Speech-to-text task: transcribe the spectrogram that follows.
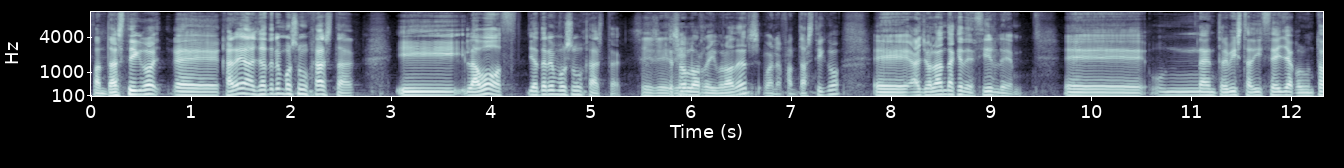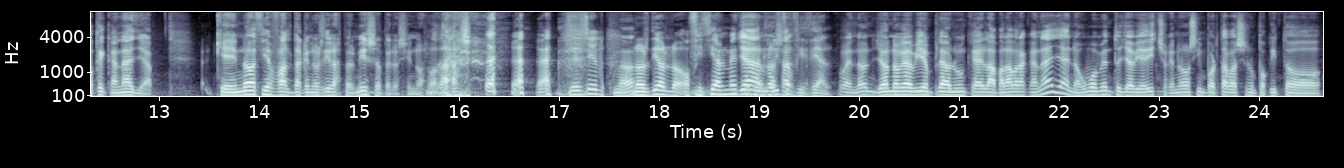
fantástico. Eh, Jareas, ya tenemos un hashtag. Y la voz, ya tenemos un hashtag. Sí, sí, que sí. son los Rey Brothers. Bueno, fantástico. Eh, a Yolanda, ¿qué decirle? Eh, una entrevista, dice ella, con un toque canalla. Que no hacía falta que nos dieras permiso, pero si nos lo das. Es decir, ¿No? nos dio lo- oficialmente, nos lo nos hizo ha- oficial. Bueno, yo no había empleado nunca la palabra canalla. En algún momento yo había dicho que no nos importaba ser un poquito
